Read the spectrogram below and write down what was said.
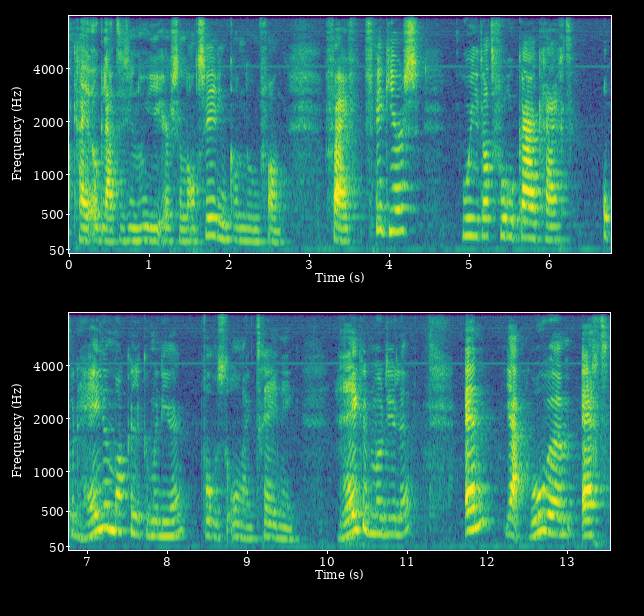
Ik ga je ook laten zien hoe je je eerste lancering kan doen van 5 figures. Hoe je dat voor elkaar krijgt op een hele makkelijke manier volgens de online training rekenmodule. En ja, hoe we hem echt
